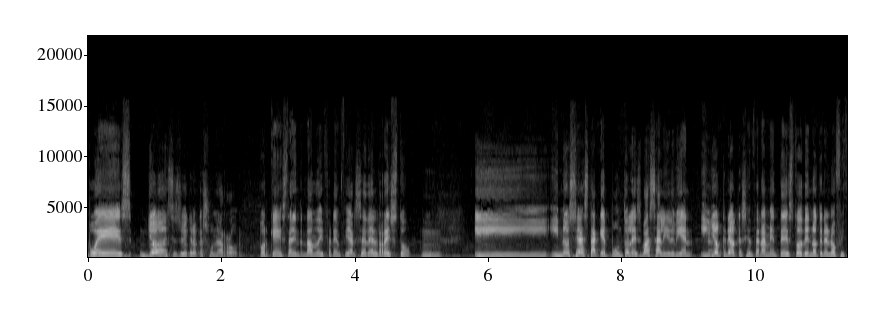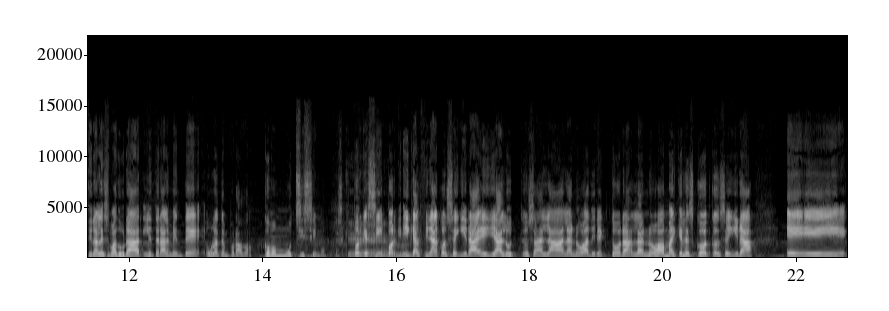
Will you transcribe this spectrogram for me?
Pues yo es eso, yo creo que es un error, porque están intentando diferenciarse del resto. Y, y no sé hasta qué punto les va a salir bien. Y yo creo que sinceramente esto de no tener oficina les va a durar literalmente una temporada, como muchísimo. Es que, porque sí, porque- y mm. que al final conseguirá ella, o sea, la, la nueva directora, la nueva Michael Scott conseguirá eh,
